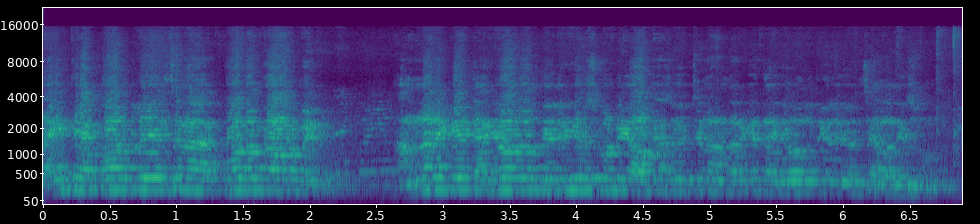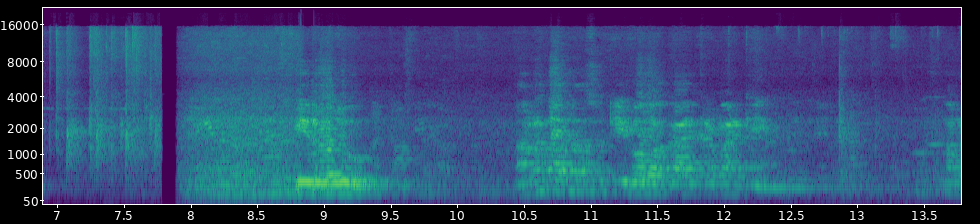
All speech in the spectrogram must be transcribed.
రైతు అకౌంట్లు వేసిన కూటమి గవర్నమెంట్. అందరికీ ధన్యవాదాలు తెలియజేసుకుంటే అవకాశం ఇచ్చిన అందరికీ ధన్యవాదాలు తెలియజేసి ఎలా తీసుకుంటాం ఈరోజు అన్నదాత సుఖీభవ కార్యక్రమానికి మన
